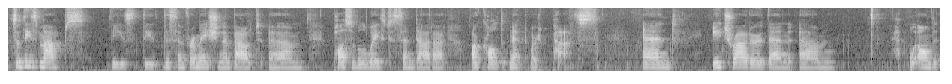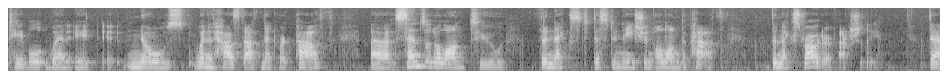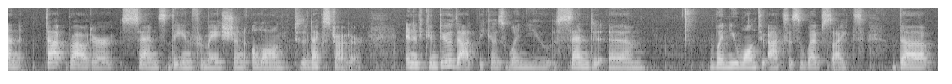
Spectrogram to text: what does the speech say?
So these maps, these, the, this information about um, possible ways to send data are called network paths. And each router then um, on the table when it knows when it has that network path uh, sends it along to the next destination along the path the next router actually then that router sends the information along to the next router and it can do that because when you send um, when you want to access a website the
